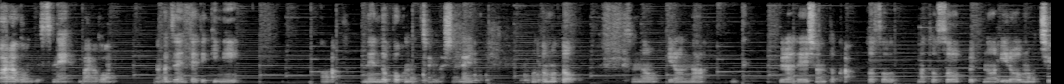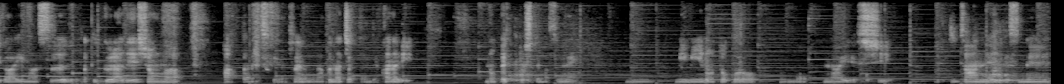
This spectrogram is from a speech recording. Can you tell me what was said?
バラゴンですね、バラゴン。なんか全体的に、なんか粘土っぽくなっちゃいましたね。もともと、そのいろんなグラデーションとか塗装、まあ、塗装の色も違います。あとグラデーションがあったんですけど、そういうのもなくなっちゃったんで、かなりのぺっとしてますね。うん、耳のところもないですし、残念ですね。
